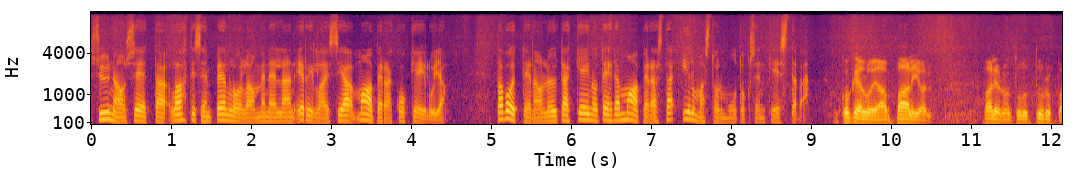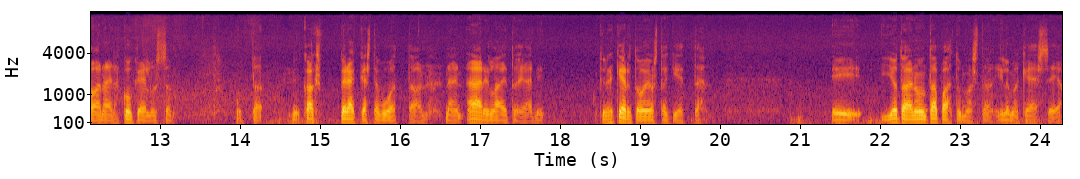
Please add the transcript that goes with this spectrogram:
Syynä on se, että Lahtisen pelloilla on meneillään erilaisia maaperäkokeiluja – Tavoitteena on löytää keino tehdä maaperästä ilmastonmuutoksen kestävä. Kokeiluja on paljon. Paljon on tullut turpaa näissä kokeiluissa, mutta kaksi peräkkäistä vuotta on näin äärilaitoja, niin kyllä se kertoo jostakin, että ei, jotain on tapahtumasta ilmakäässä. Ja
